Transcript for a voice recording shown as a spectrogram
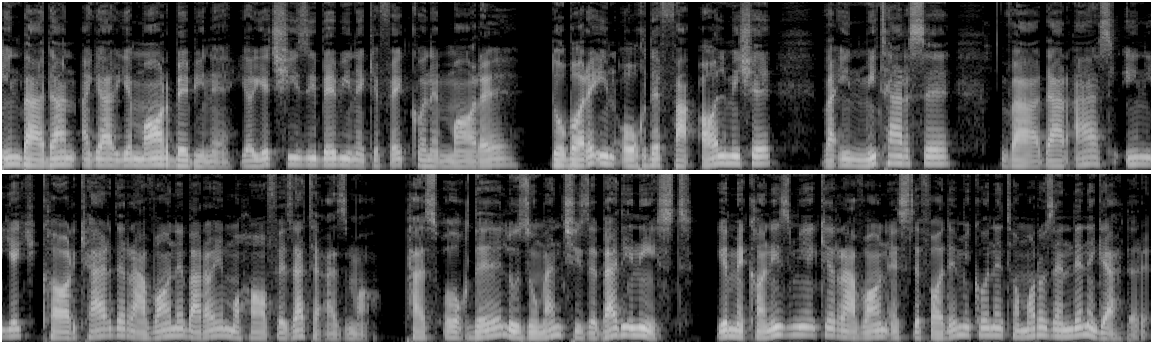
این بعدن اگر یه مار ببینه یا یه چیزی ببینه که فکر کنه ماره دوباره این عقده فعال میشه و این میترسه و در اصل این یک کارکرد روان برای محافظت از ما. پس عقده لزوما چیز بدی نیست. یه مکانیزمیه که روان استفاده می‌کنه تا ما رو زنده نگه داره.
